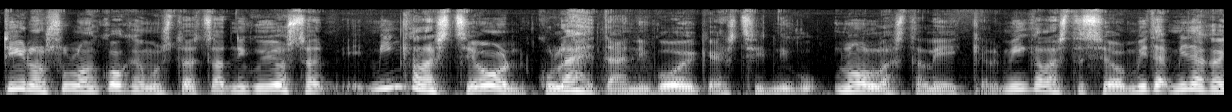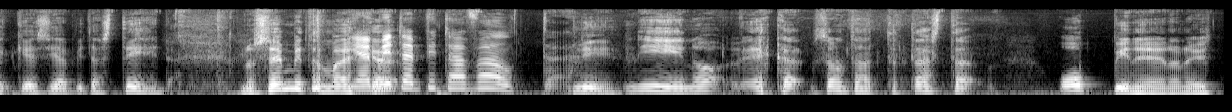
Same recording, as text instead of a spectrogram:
Tino, sulla on kokemusta, että sä oot niinku jossain, minkälaista se on, kun lähdetään niinku oikeasti siitä niinku nollasta liikkeelle? Minkälaista se on? Mitä, mitä kaikkea siellä pitäisi tehdä? No se, mitä mä Ja ehkä... mitä pitää välttää? Niin. Niin, no ehkä sanotaan, että tästä oppineena nyt,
